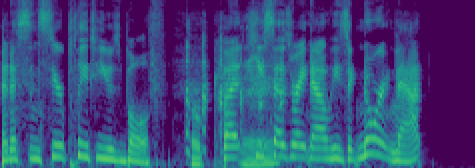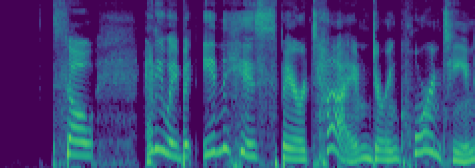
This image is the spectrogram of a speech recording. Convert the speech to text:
and a sincere plea to use both. Okay. But he says right now he's ignoring that. So, anyway, but in his spare time during quarantine,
